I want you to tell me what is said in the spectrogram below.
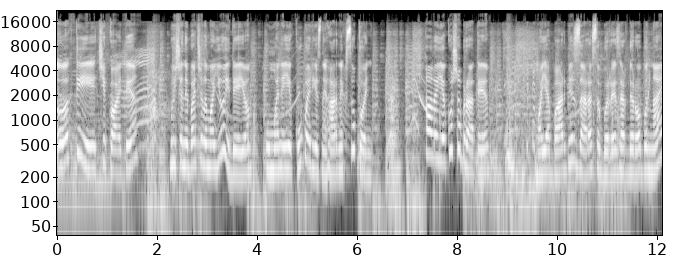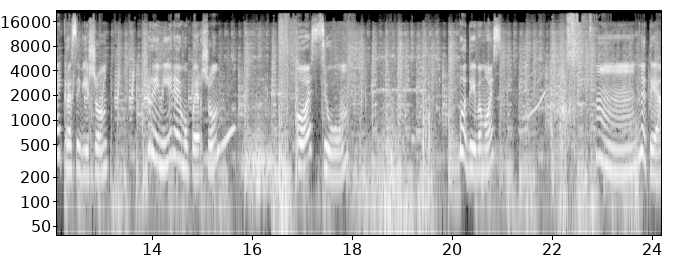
Ух ти, чекайте. Ви ще не бачили мою ідею. У мене є купа різних гарних суконь. Але яку ж обрати? Моя Барбі зараз обере з гардеробу найкрасивішу. Приміряємо першу. Ось цю. Подивимось. Хм, не те.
